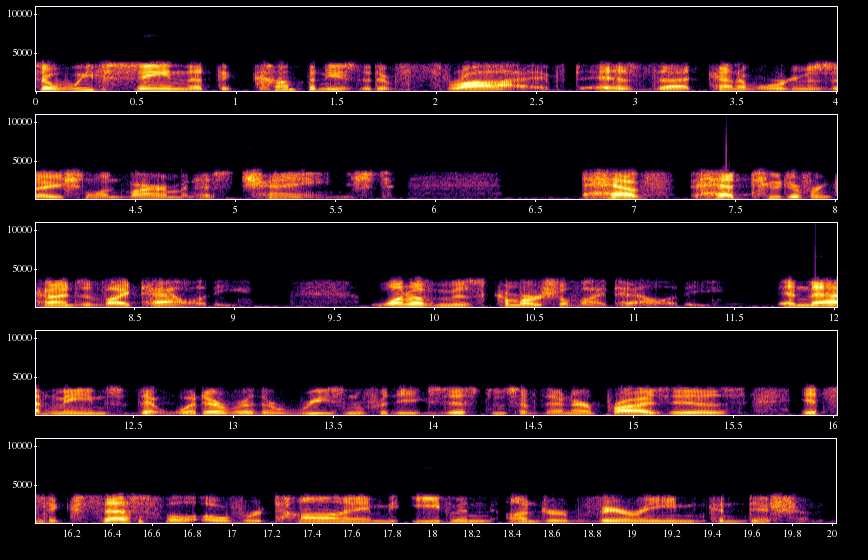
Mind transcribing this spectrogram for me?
So we've seen that the companies that have thrived as that kind of organizational environment has changed have had two different kinds of vitality. One of them is commercial vitality. And that means that whatever the reason for the existence of the enterprise is, it's successful over time, even under varying conditions.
